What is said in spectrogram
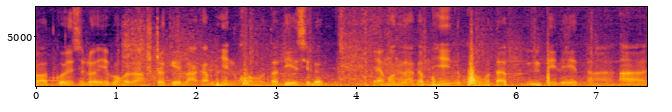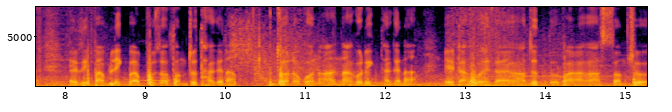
রদ করেছিল এবং রাষ্ট্রকে লাগামহীন ক্ষমতা দিয়েছিল। এমন লাগামহীন ক্ষমতা পেলে তা আর রিপাবলিক বা প্রজাতন্ত্র থাকে না, জনগণ আর নাগরিক থাকে না। এটা হয়ে যায় রাজত্ব বা রাজতন্ত্র।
